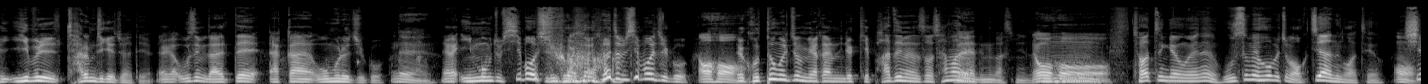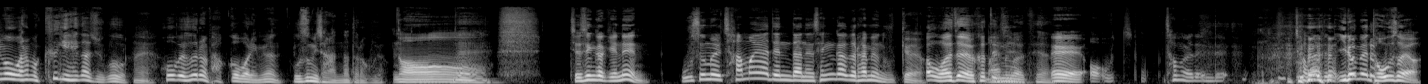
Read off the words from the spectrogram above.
입을 잘 움직여 줘야 돼요. 약간 웃음이 날 때 약간 오므려 주고, 네. 약간 잇몸 좀 씹어 주고, 혀 좀 씹어 주고, 어허. 고통을 좀 약간 이렇게 받으면서 참아내야 네. 되는 것 같습니다. 어허. 저 같은 경우에는 웃음의 호흡을 좀 억제하는 것 같아요. 어. 심호흡을 한번 크게 해 가지고 네. 호흡의 흐름을 바꿔 버리면 웃음이 잘 안 나더라고요. 어. 네. 제 생각에는 웃음을 참아야 된다는 생각을 하면 웃겨요. 어, 맞아요. 그것도 맞아요. 있는 것 같아요. 예, 어, 우- 참아야 되는데. 참아야 되는데. 이러면 더 웃어요.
